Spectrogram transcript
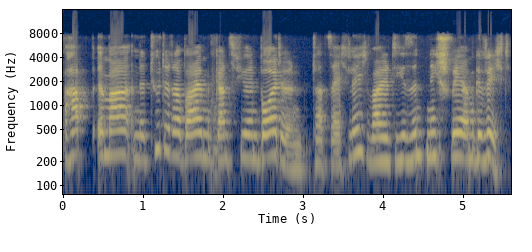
habe immer eine Tüte dabei mit ganz vielen Beuteln tatsächlich, weil die sind nicht schwer im Gewicht.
